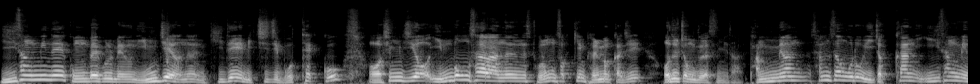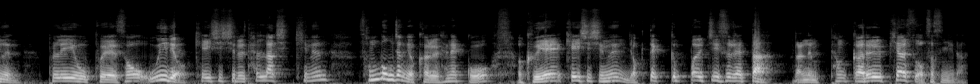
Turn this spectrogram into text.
이상민의 공백을 메운 임재현은 기대에 미치지 못했고 어, 심지어 임봉사라는 조롱 섞인 별명까지 얻을 정도였습니다. 반면 삼성으로 이적한 이상민은 플레이오프에서 오히려 KCC를 탈락시키는 선봉장 역할을 해냈고 어, 그의 KCC는 역대급 뻘짓을 했다라는 평가를 피할 수 없었습니다.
